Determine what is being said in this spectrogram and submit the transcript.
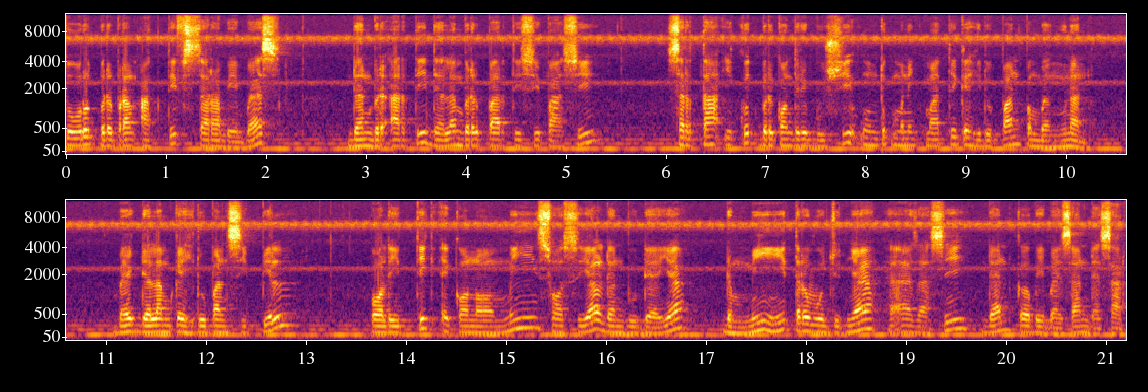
turut berperan aktif secara bebas dan berarti dalam berpartisipasi serta ikut berkontribusi untuk menikmati kehidupan pembangunan, baik dalam kehidupan sipil, politik, ekonomi, sosial, dan budaya demi terwujudnya hak asasi dan kebebasan dasar.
